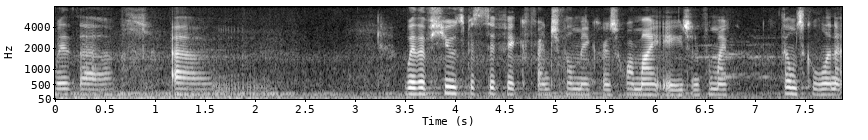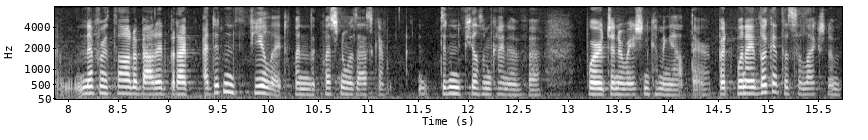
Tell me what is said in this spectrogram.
with uh, um, with a few specific French filmmakers who are my age and from my film school, and I never thought about it, but I, I didn't feel it when the question was asked. I didn't feel some kind of uh, word generation coming out there. But when I look at the selection of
